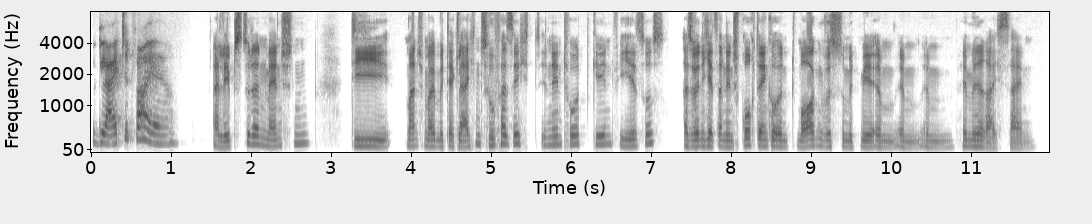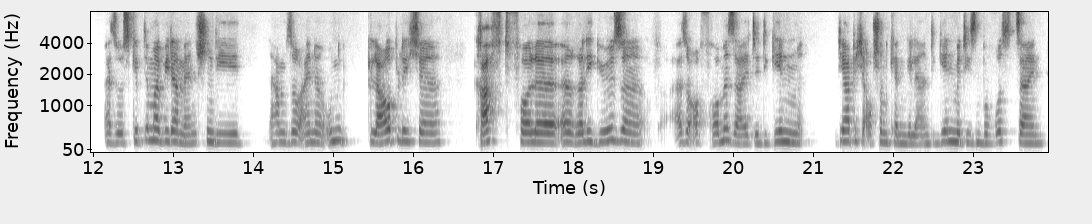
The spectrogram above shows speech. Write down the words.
begleitet war er. Erlebst du denn Menschen, die manchmal mit der gleichen Zuversicht in den Tod gehen wie Jesus? Also wenn ich jetzt an den Spruch denke und morgen wirst du mit mir im, im, im Himmelreich sein. Also es gibt immer wieder Menschen, die haben so eine unglaubliche, kraftvolle, äh, religiöse, also auch fromme Seite. Die gehen, die habe ich auch schon kennengelernt, die gehen mit diesem Bewusstsein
